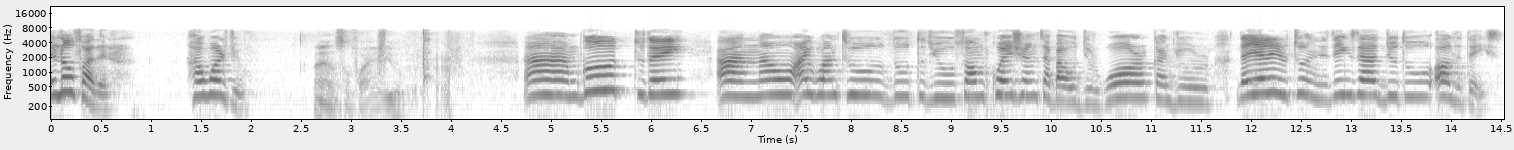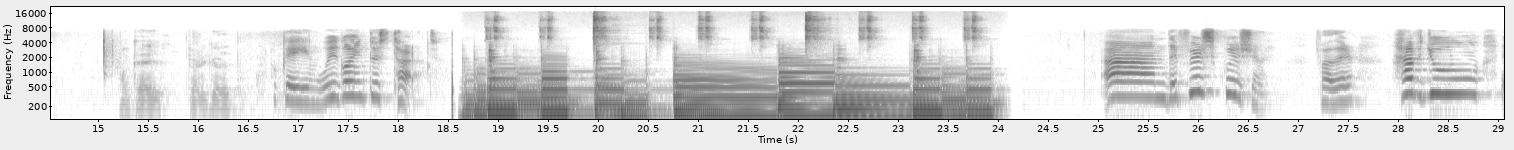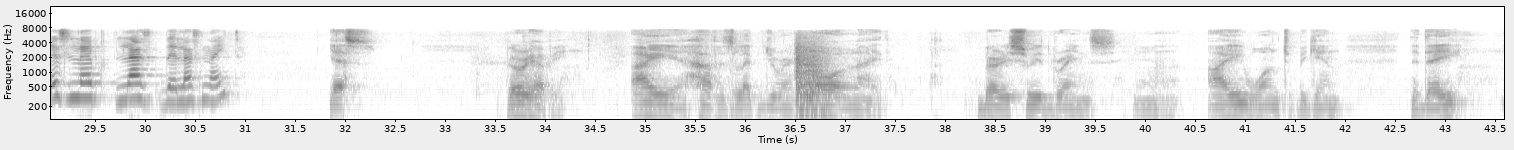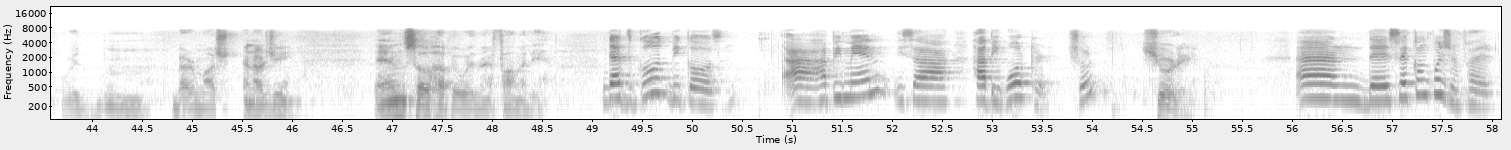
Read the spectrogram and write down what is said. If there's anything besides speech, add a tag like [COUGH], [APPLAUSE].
Hello, Father. How are you? I am so fine. You? I'm good today, and now I want to do to you some questions about your work and your daily routine, the things that you do all the days. Okay, very good. Okay, we're going to start. And the first question, Father, have you slept last the last night? Yes. Very happy. I have slept during all night. Very sweet dreams. I want to begin the day with mm, very much energy and so happy with my family. That's good because a happy man is a happy worker, sure? Surely. The second question, Father,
